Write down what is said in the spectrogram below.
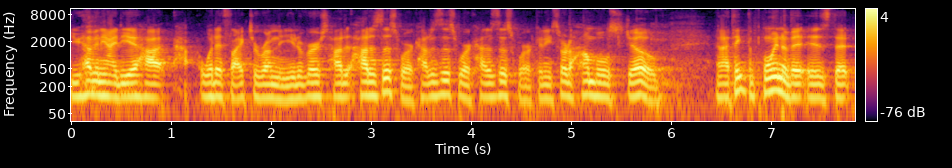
do you have any idea how, how, what it's like to run the universe? How, do, how does this work? How does this work? How does this work? And he sort of humbles Job. And I think the point of it is that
